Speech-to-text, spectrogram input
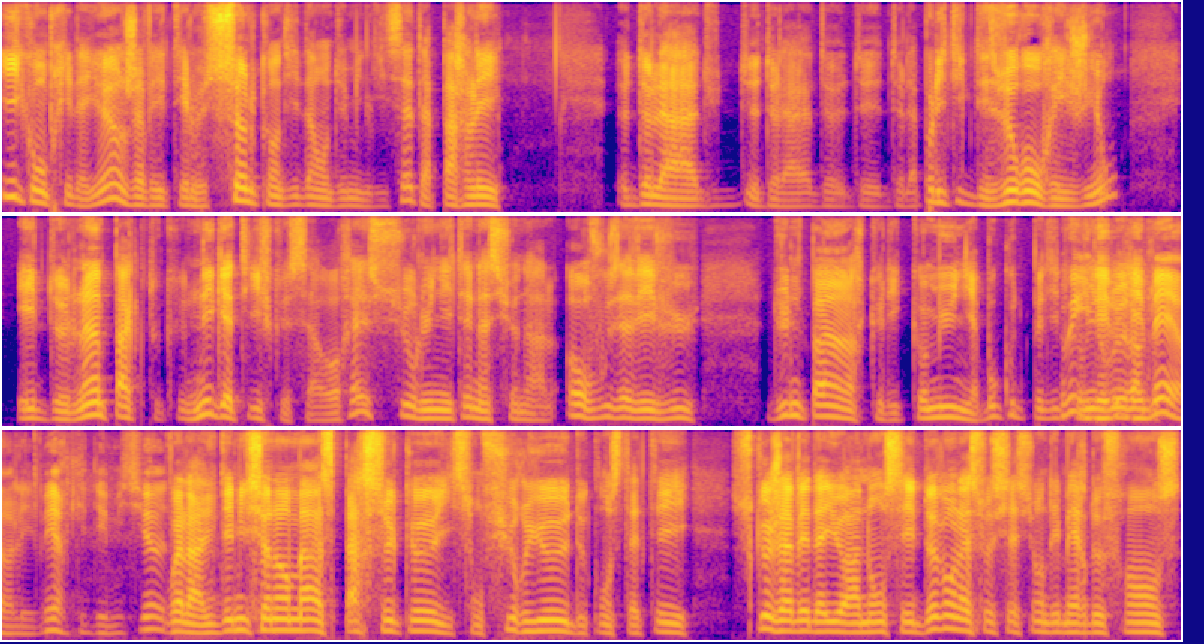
Y compris d'ailleurs, j'avais été le seul candidat en 2017 à parler de la, de, la, de la politique des euro-régions et de l'impact négatif que ça aurait sur l'unité nationale. Or, vous avez vu, d'une part, que les communes, il y a beaucoup de petites oui, communes les, les maires, les maires qui démissionnent. Voilà, ils démissionnent en masse parce qu'ils sont furieux de constater ce que j'avais d'ailleurs annoncé devant l'Association des maires de France.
